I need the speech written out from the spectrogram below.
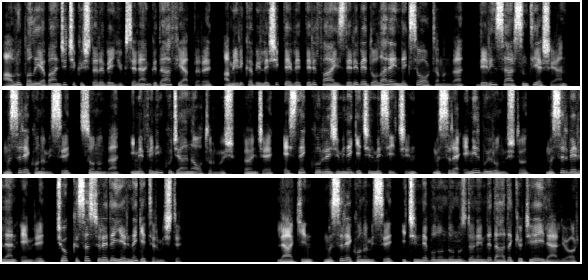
Avrupalı yabancı çıkışları ve yükselen gıda fiyatları, Amerika Birleşik Devletleri faizleri ve dolar endeksi ortamında derin sarsıntı yaşayan Mısır ekonomisi sonunda IMF'nin kucağına oturmuş, önce esnek kur rejimine geçilmesi için Mısır'a emir buyurulmuştu, Mısır verilen emri çok kısa sürede yerine getirmişti. Lakin Mısır ekonomisi içinde bulunduğumuz dönemde daha da kötüye ilerliyor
